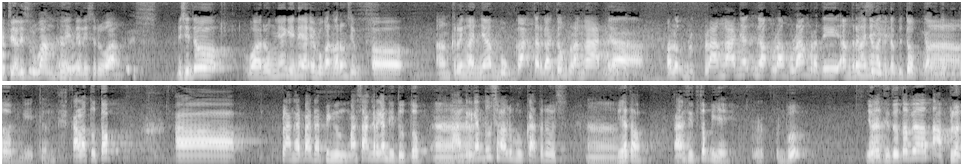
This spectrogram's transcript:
Idealis ruang. Idealis ruang. Di situ warungnya gini ya, eh bukan warung sih eh, angkringannya buka tergantung pelanggan. Ya. gitu. Kalau pelanggannya nggak pulang-pulang berarti angkringannya nggak tutup-tutup. Nggak Nah, tutup-tutup. Gitu. kalau tutup eh pelanggan pada bingung masa angkringan ditutup Ah. angkringan tuh selalu buka terus Ah. iya toh kalau ditutup iya Bu? Ya ditutup ya tablek.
